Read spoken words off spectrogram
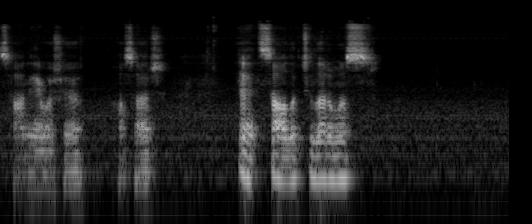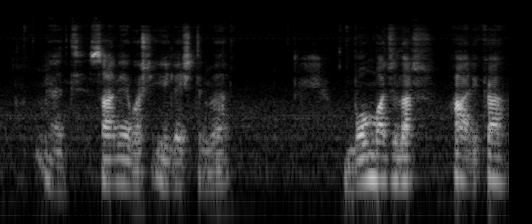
saniye başı hasar, Evet, sağlıkçılarımız. Evet, saniye başı iyileştirme. Bombacılar harika.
